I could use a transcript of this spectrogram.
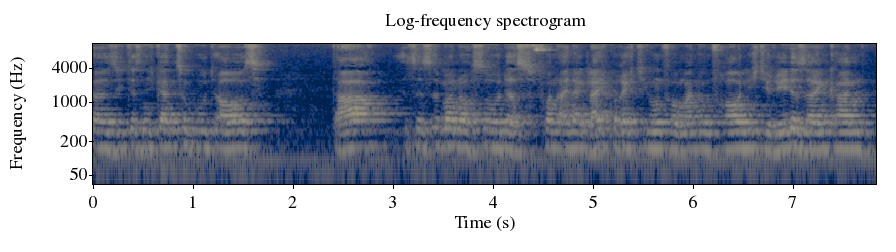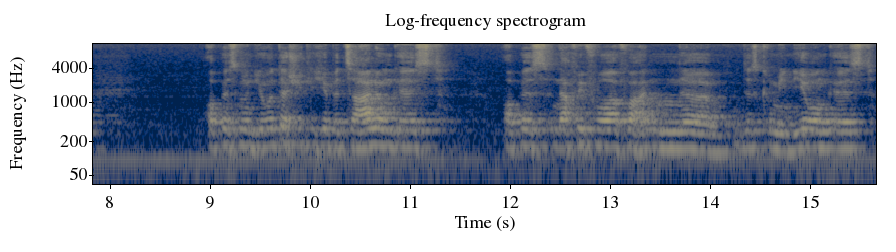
äh, sieht es nicht ganz so gut aus. Da ist es immer noch so, dass von einer Gleichberechtigung von Mann und Frau nicht die Rede sein kann. Ob es nun die unterschiedliche Bezahlung ist, ob es nach wie vor vorhandene Diskriminierung ist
